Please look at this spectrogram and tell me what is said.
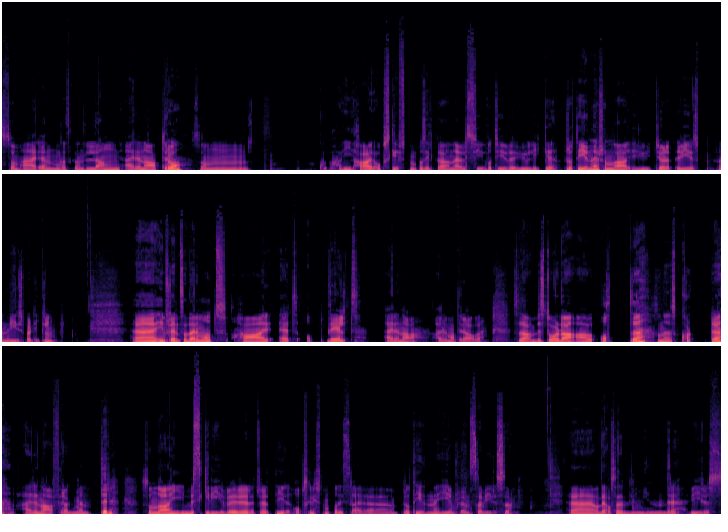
som er en ganske lang RNA-tråd, som har oppskriften på ca. 27 ulike proteiner, som da utgjør dette virus, denne viruspartikkelen. Uh, influensa derimot har et oppdelt RNA-arvemateriale. Så det består da av åtte sånne korte RNA-fragmenter, som da beskriver rett og slett oppskriften på disse eh, proteinene i influensaviruset. Eh, og det er også et mindre virus.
